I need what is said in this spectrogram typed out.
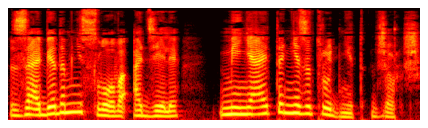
за обедом ни слова о деле. Меня это не затруднит, Джордж.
